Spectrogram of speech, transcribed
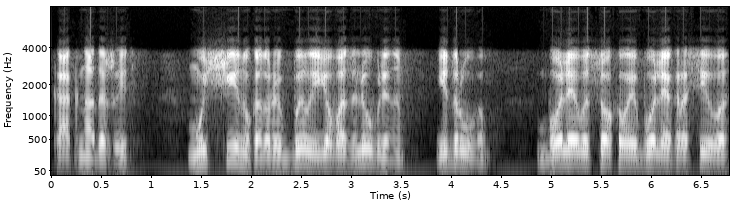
как надо жить? Мужчину, который был ее возлюбленным и другом, более высокого и более красивого,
